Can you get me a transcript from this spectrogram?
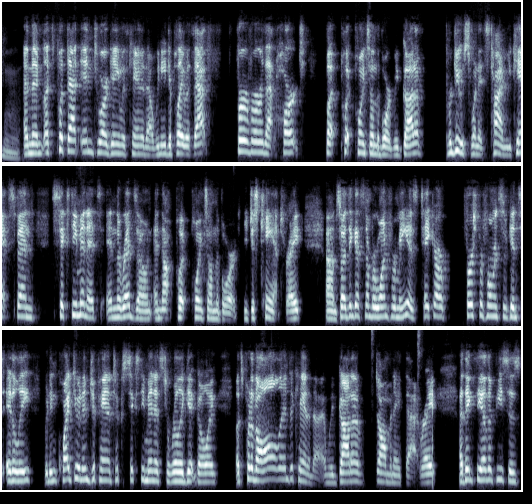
Hmm. And then let's put that into our game with Canada. We need to play with that fervor, that heart, but put points on the board. We've got to produce when it's time. You can't spend 60 minutes in the red zone and not put points on the board. You just can't, right? Um, so I think that's number one for me is take our first performance against Italy. We didn't quite do it in Japan. It took 60 minutes to really get going. Let's put it all into Canada and we've got to dominate that, right? I think the other piece is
